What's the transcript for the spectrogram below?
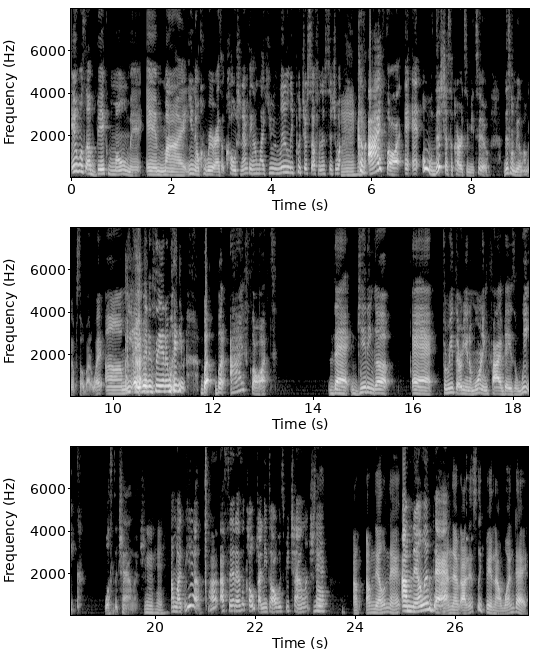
It was a big moment in my, you know, career as a coach and everything. I'm like, you literally put yourself in this situation. Mhm. Because I thought, and, and oh, this just occurred to me too. This gonna be a long episode, by the way. Um, we ain't been seeing it when you, but but I thought that getting up at three thirty in the morning, five days a week, was the challenge. Mhm. I'm like, yeah, I, I said as a coach, I need to always be challenged. So Yeah. I'm, I'm nailing that. I'm nailing that. I, never, I didn't sleep in not one day.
